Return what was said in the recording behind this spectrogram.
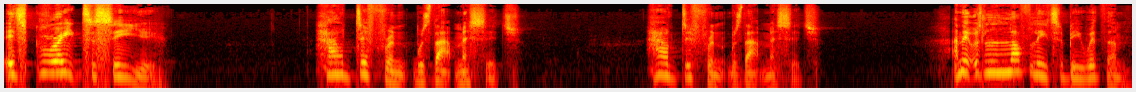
It's great to see you. How different was that message? How different was that message? And it was lovely to be with them.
